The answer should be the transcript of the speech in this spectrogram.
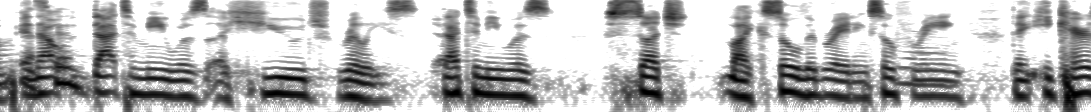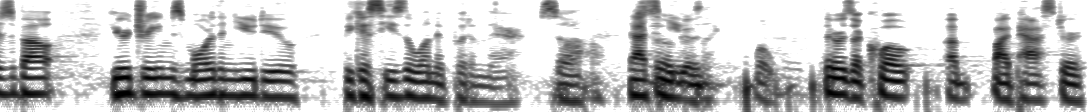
Um, and that good. that to me was a huge release. Yeah. That to me was such like so liberating, so freeing yeah. that He cares about your dreams more than you do because He's the one that put them there. So wow. that to me good. was like, whoa. There was a quote uh, by Pastor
